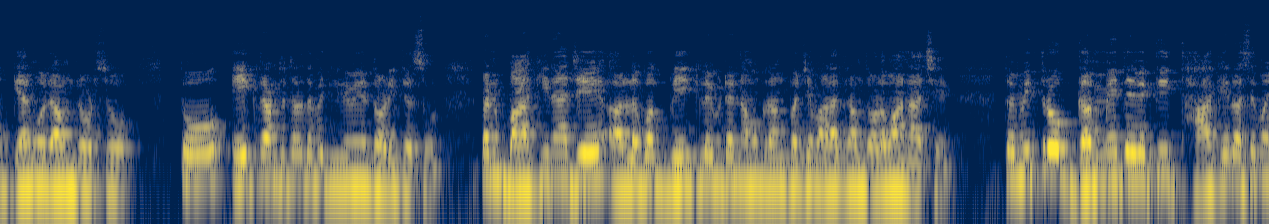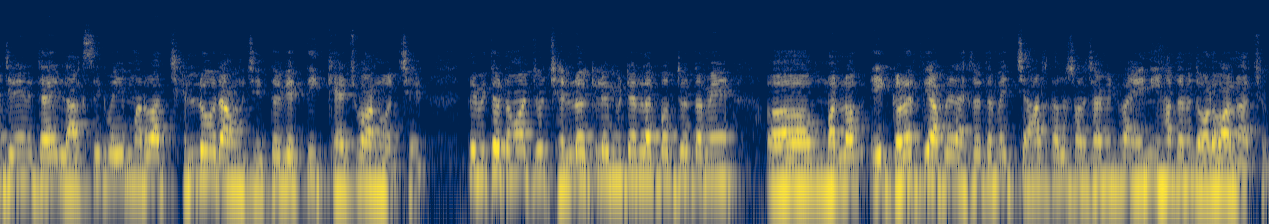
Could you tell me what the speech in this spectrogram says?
અગિયારમો રાઉન્ડ દોડશો, તો એક રાઉન્ડ તો તમે ધીમે ધીમે દોડી જશો. પણ બાકીના જે લગભગ બે કિલોમીટર અમુક રાઉન્ડ પછી બાળક રાઉન્ડ દોડવાના છે. તો મિત્રો ગમે તે વ્યક્તિ થાકેલો હશે પણ જેને જ્યારે લાગશે કે ભાઈ મારો આ છેલ્લો રાઉન્ડ છે, તો વ્યક્તિ ખેંચવાનો જ છે. તો મિત્રો તમારો જો છેલ્લો કિલોમીટર લગભગ જો તમે મતલબ એક ગણતરી આપણે રાખશો તમે ચાર કાં તો સાડા ચાર મિનિટમાં એની હા તમે દોડવાના છો.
